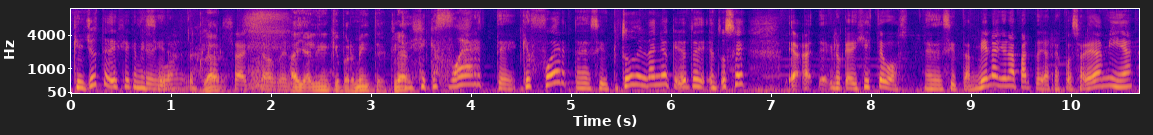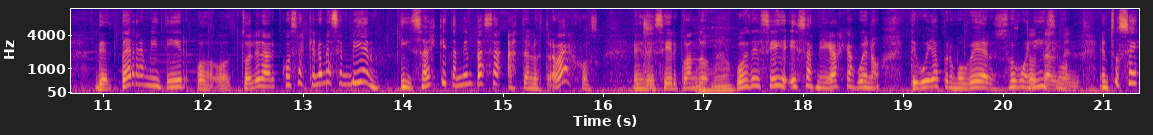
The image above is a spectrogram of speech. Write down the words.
que yo te dejé que me Qué hiciera. bueno. Claro. Exactamente. Hay alguien que permite, Te claro. dije, qué fuerte, qué fuerte, es decir, todo el daño que yo te... Entonces, eh, lo que dijiste vos, es decir, también hay una parte de responsabilidad mía de permitir o, o tolerar cosas que no me hacen bien. Y sabes que también pasa hasta en los trabajos. Es decir, cuando vos decís esas migajas, bueno, te voy a promover, sos buenísimo. Totalmente. Entonces,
